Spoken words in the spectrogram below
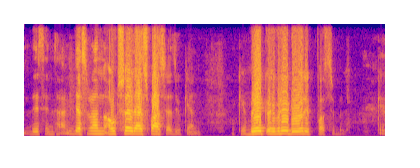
this inside just run outside as fast as you can. Okay break every door if possible. Okay.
